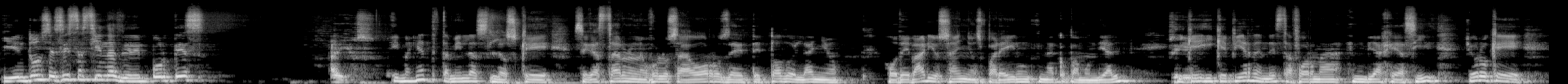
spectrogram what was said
Y entonces estas tiendas de deportes Adiós. Imagínate también las, los que se gastaron a lo mejor los ahorros de, todo el año o de varios años para ir a una Copa Mundial y, que, pierden de esta forma un viaje así. Yo creo que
